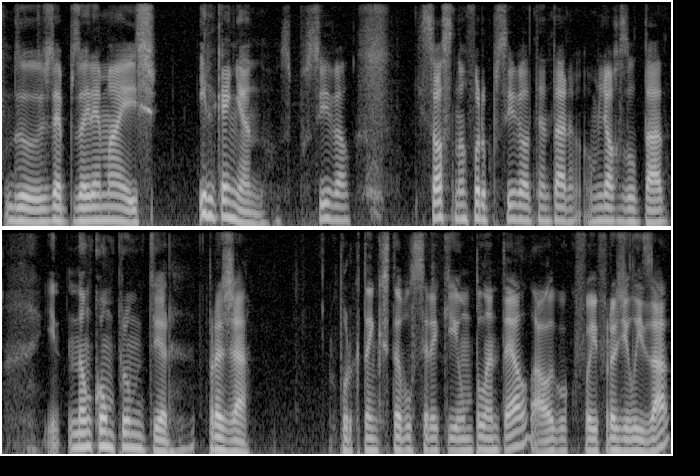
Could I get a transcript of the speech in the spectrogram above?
do José Peseiro é mais ir ganhando, se possível. Só se não for possível tentar o melhor resultado e não comprometer para já. Porque tem que estabelecer aqui um plantel, algo que foi fragilizado.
